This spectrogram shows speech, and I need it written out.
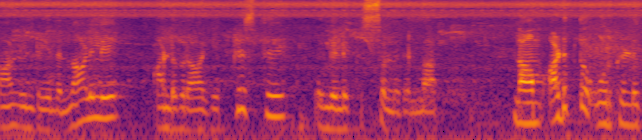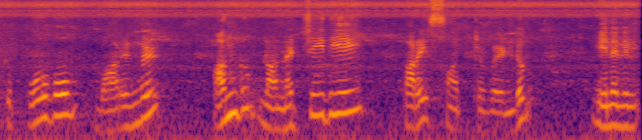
தான் இன்று இந்த நாளிலே ஆண்டவராகிய கிறிஸ்து எங்களுக்கு சொல்லுகின்றார். நாம் அடுத்த ஊர்களுக்கு போவோம் வாருங்கள். அங்கும் நான் நற்செய்தியை பறைசாற்ற வேண்டும். ஏனெனில்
